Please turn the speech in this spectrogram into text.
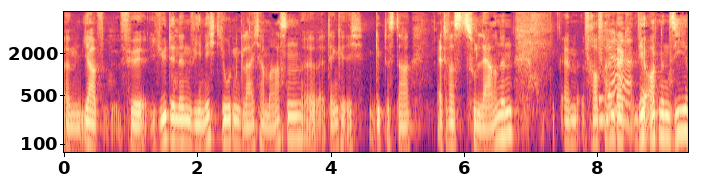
ähm, ja, für Jüdinnen wie Nichtjuden gleichermaßen, äh, denke ich, gibt es da etwas zu lernen. Ähm, Frau Feinberg, ja. wie ordnen Sie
